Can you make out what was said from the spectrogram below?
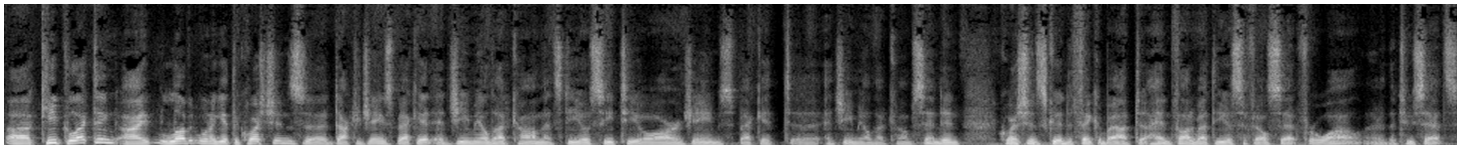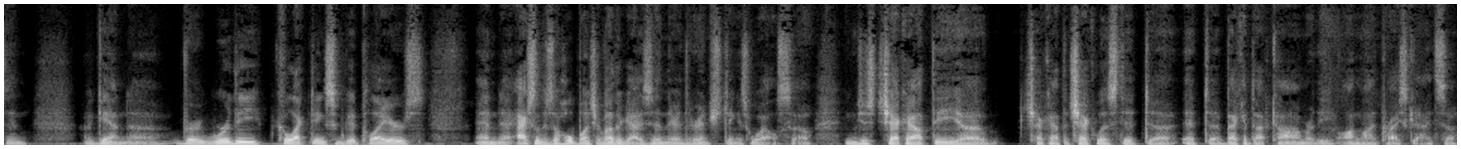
uh, keep collecting. I love it when I get the questions. Uh, Dr. James Beckett at gmail.com. That's D-O-C-T-O-R, James Beckett at gmail.com. Send in questions. Good to think about. I hadn't thought about the USFL set for a while, or the two sets. And again, very worthy collecting, some good players. And actually, there's a whole bunch of other guys in there that are interesting as well. So you can just check out the, uh, check out the checklist at, uh, at uh, Beckett.com or the online price guide. So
